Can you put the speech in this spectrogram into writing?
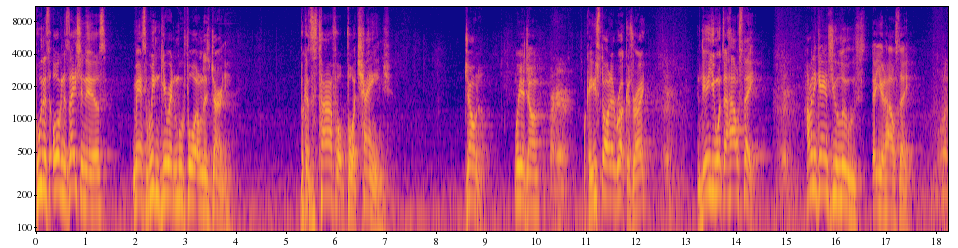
who this organization is, man, so we can get ready to move forward on this journey. Because it's time for, for a change. Jonah, where you, Jonah? Right here. Okay, you started at Rutgers, right? Sure. And then you went to Ohio State. Sure. How many games you lose that year at Ohio State? One.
